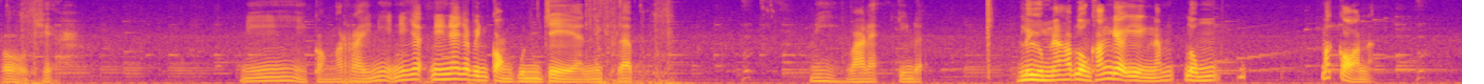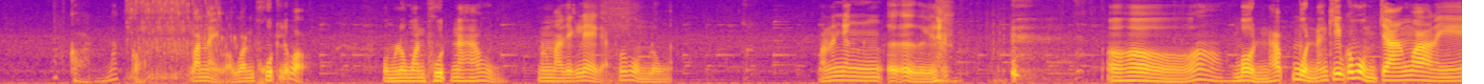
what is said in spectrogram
โอเค นี่กล่องอะไรนี่นี่นี่น่าจะเป็นกล่องกุญแจนะครับ นี่ว่าแหละจริงด้วยลืมนะครับ ลงครั้งเดียวเองนะลงเมื่อก่อนอะเมื่อก่อนเมื่อก่อนวันไหนวะวันพุธหรือเปล่า ผมลงวันพุธนะครับผมมันมาแรกๆอะเพื่อผมลงอะ วันนั้นยังเออเอออยู่เลยโอ้โหบ่นครับบ่นทั้งคลิปก็ผมจ้างว่านี้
